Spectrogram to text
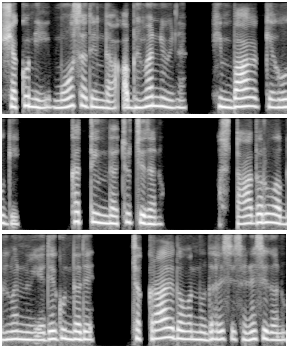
ಶಕುನಿ ಮೋಸದಿಂದ ಅಭಿಮನ್ಯುವಿನ ಹಿಂಭಾಗಕ್ಕೆ ಹೋಗಿ ಕತ್ತಿಯಿಂದ ಚುಚ್ಚಿದನು. ಅಷ್ಟಾದರೂ ಅಭಿಮನ್ಯು ಎದೆಗುಂದದೆ ಚಕ್ರಾಯುಧವನ್ನು ಧರಿಸಿ ಸೆಣಸಿದನು.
